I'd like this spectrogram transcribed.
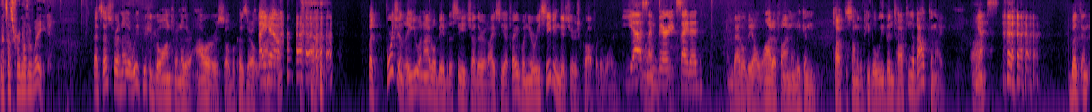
that's us for another week. That's us for another week. We could go on for another hour or so because there are a lot. I know. but fortunately, you and I will be able to see each other at ICFA when you're receiving this year's Crawford Award. Yes, uh, I'm very excited. And that'll be a lot of fun, and we can talk to some of the people we've been talking about tonight. Um, yes. but and,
